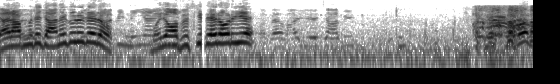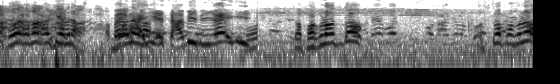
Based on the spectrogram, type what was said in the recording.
यार आप मुझे जाने क्यों नहीं दे रहे हो? मुझे ऑफ़िस की देर हो रही है। अबे भाई ये चाबी नहीं आएगी तो पकड़ो उसको। उसको पकड़ो।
